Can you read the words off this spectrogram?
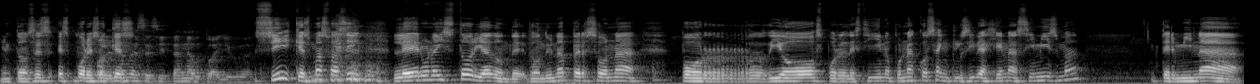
Entonces es por eso que es... necesitan autoayuda. Sí, que es más fácil leer una historia donde, donde una persona, por Dios, por el destino, por una cosa inclusive ajena a sí misma, termina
